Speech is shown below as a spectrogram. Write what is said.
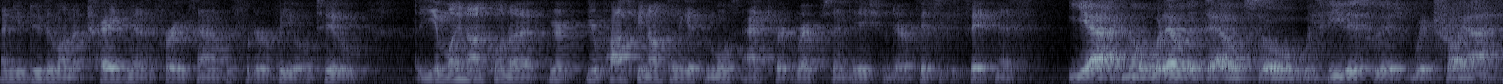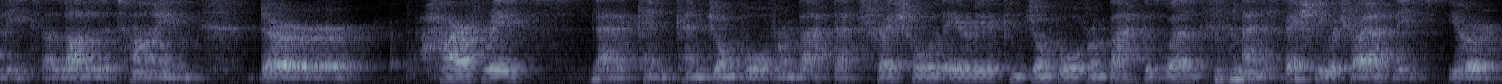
and you do them on a treadmill, for example, for their VO2, that you might not gonna you're, you're possibly not gonna get the most accurate representation of their physical fitness. Yeah, no, without a doubt. So we see this with, with triathletes. A lot of the time, their heart rates uh, can can jump over and back. That threshold area can jump over and back as well. And especially with triathletes, you're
